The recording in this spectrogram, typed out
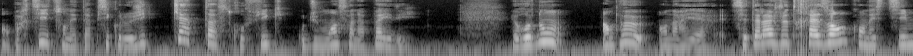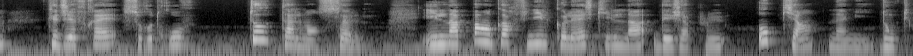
en partie, de son état psychologique catastrophique, ou du moins ça n'a pas aidé. Et revenons un peu en arrière. C'est à l'âge de 13 ans qu'on estime que Jeffrey se retrouve totalement seul. Il n'a pas encore fini le collège qu'il n'a déjà plus aucun ami, donc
